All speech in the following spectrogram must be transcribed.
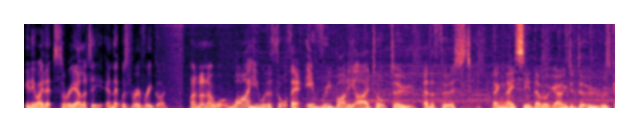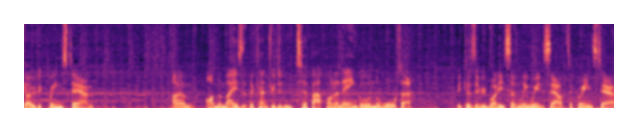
Anyway, that's the reality, and that was very, very good. I don't know why he would have thought that. Everybody I talked to, uh, the first thing they said they were going to do was go to Queenstown. Um, I'm amazed that the country didn't tip up on an angle in the water because everybody suddenly went south to Queenstown.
